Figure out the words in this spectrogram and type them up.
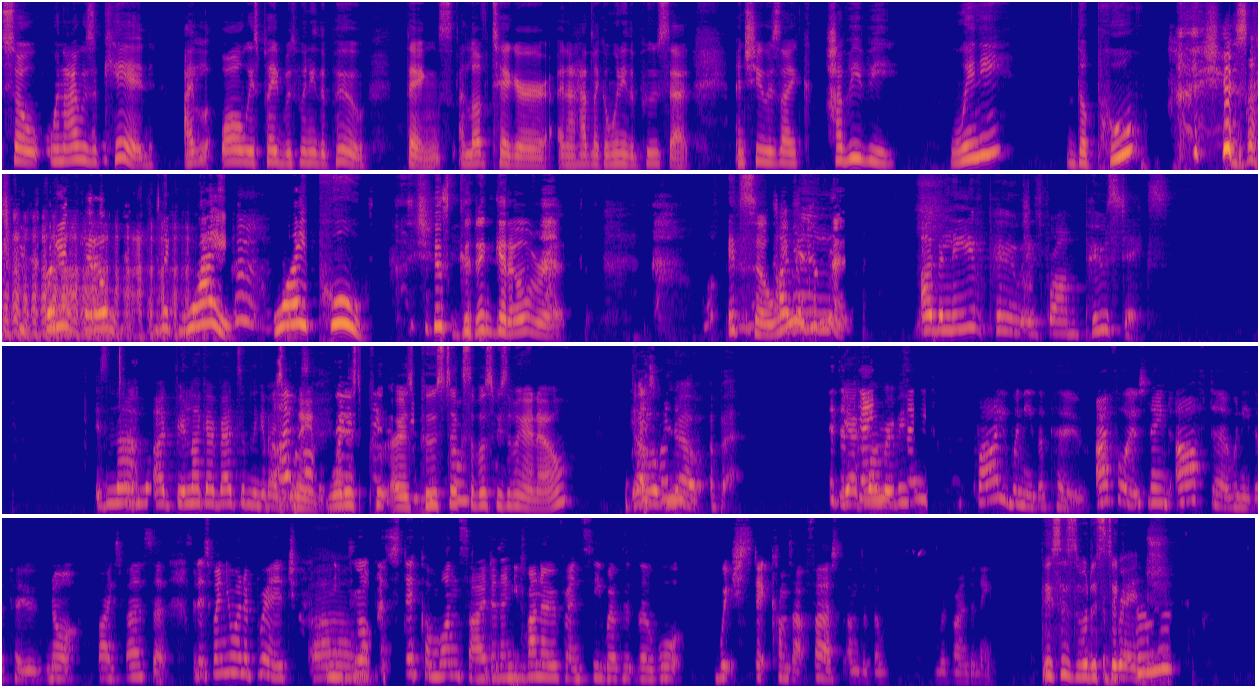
So when I was a kid, I l- always played with Winnie the Pooh things. I loved Tigger, and I had like a Winnie the Pooh set. And she was like, "Habibi, Winnie the Pooh." she just couldn't get over. She's like, "Why? Why Pooh?" She just couldn't get over it. It's so I weird, believe- isn't it? I believe poo is from poo sticks. Isn't that? I feel like I read something about. I poo Wait, what is poo poo? Is sticks poo was stick supposed to be something I know? Oh, it's Oh when you- no! but- It's a Yeah, go on, game Ruby. by Winnie the Pooh. I thought it was named after Winnie the Pooh, not vice versa. But it's when you're on a bridge and you Oh. drop a stick on one side and then you run over and see whether the wa- which stick comes out first under the river underneath. This is what a stick bridge.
